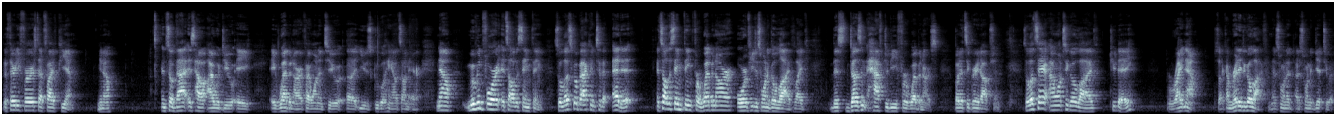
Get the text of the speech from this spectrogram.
the 31st at 5 p.m., you know? And so that is how I would do a, a webinar if I wanted to uh, use Google Hangouts on air. Now, moving forward, it's all the same thing. So let's go back into the edit it's all the same thing for webinar or if you just want to go live. Like this doesn't have to be for webinars, but it's a great option. So let's say I want to go live today, right now. So like I'm ready to go live and I just want to, I just want to get to it.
